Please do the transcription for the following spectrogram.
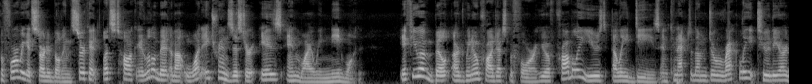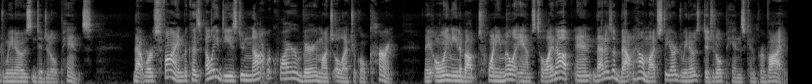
Before we get started building the circuit, let's talk a little bit about what a transistor is and why we need one. If you have built Arduino projects before, you have probably used LEDs and connected them directly to the Arduino's digital pins. That works fine because LEDs do not require very much electrical current. They only need about 20 milliamps to light up, and that is about how much the Arduino's digital pins can provide.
